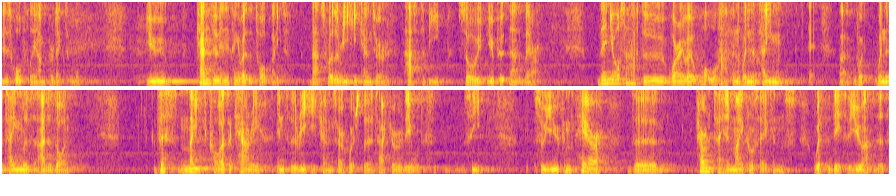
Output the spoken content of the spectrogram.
is hopefully unpredictable. You can't do anything about the top byte. That's where the rekey counter has to be, so you put that there. Then you also have to worry about what will happen when the time, uh, when the time was added on. This might cause a carry into the rekey counter, which the attacker would be able to see. So you compare the current time in microseconds with the data you added,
